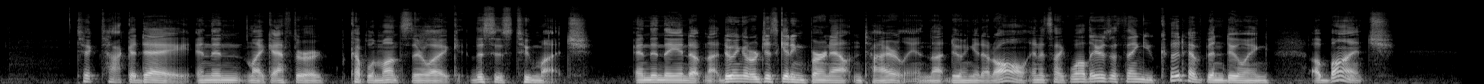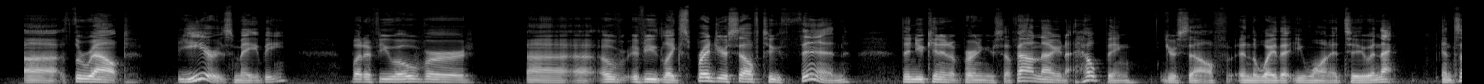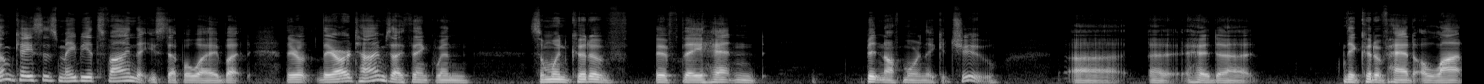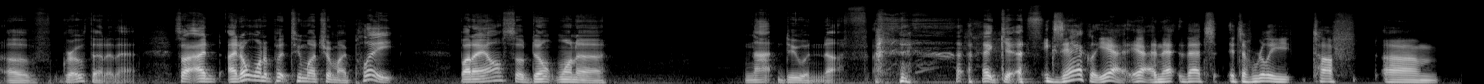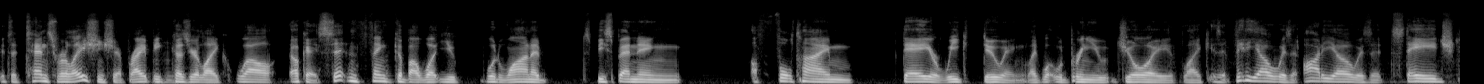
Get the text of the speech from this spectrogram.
TikTok a day and then like after a couple of months they're like this is too much. And then they end up not doing it or just getting burnt out entirely and not doing it at all. And it's like well there's a thing you could have been doing a bunch uh, throughout years maybe. But if you over uh, uh, over if you like spread yourself too thin then you can end up burning yourself out. Now you're not helping yourself in the way that you wanted to. And that in some cases maybe it's fine that you step away but there there are times i think when someone could have if they hadn't bitten off more than they could chew uh, uh, had uh, they could have had a lot of growth out of that so i i don't want to put too much on my plate but I also don't want to not do enough. I guess. Exactly. Yeah. Yeah. And that that's it's a really tough um it's a tense relationship, right? Mm-hmm. Because you're like, well, okay, sit and think about what you would want to be spending a full-time day or week doing. Like what would bring you joy? Like is it video? Is it audio? Is it stage?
